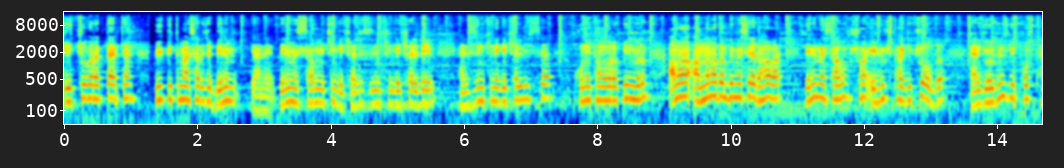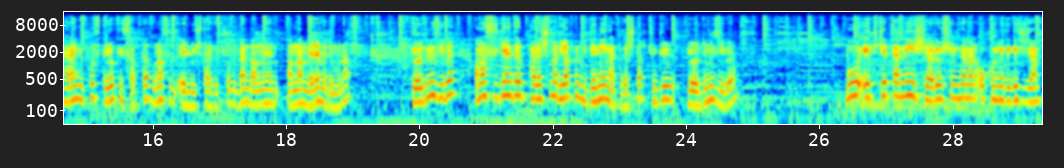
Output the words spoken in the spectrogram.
Geçici olarak derken büyük bir ihtimal sadece benim yani benim hesabım için geçerli sizin için geçerli değil. Yani sizin için de geçerliyse konuyu tam olarak bilmiyorum. Ama anlamadığım bir mesele daha var. Benim hesabım şu an 53 takipçi oldu. Yani gördüğünüz gibi post herhangi bir post da yok hesapta. Bu nasıl 53 takipçi oldu? Ben de anlayam, anlam veremedim buna. Gördüğünüz gibi ama siz gene de paylaşımları yapın bir deneyin arkadaşlar. Çünkü gördüğünüz gibi bu etiketler ne işe yarıyor? Şimdi hemen o konuya da geçeceğim.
